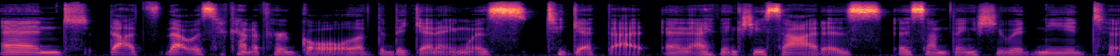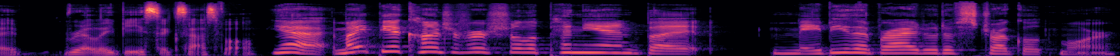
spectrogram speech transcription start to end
And that's that was kind of her goal at the beginning was to get that. And I think she saw it as, as something she would need to really be successful. Yeah, it might be a controversial opinion, but maybe the bride would have struggled more.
